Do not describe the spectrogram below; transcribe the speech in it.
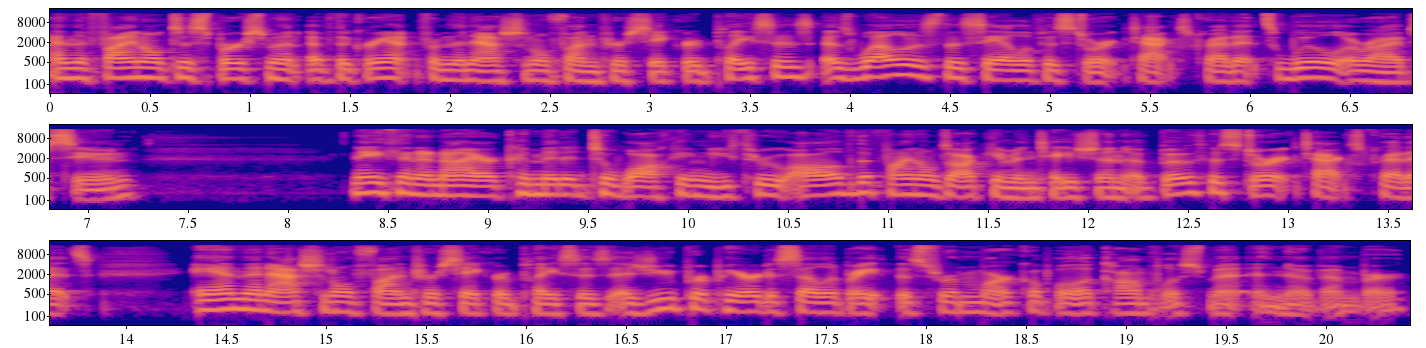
and the final disbursement of the grant from the National Fund for Sacred Places, as well as the sale of historic tax credits, will arrive soon. Nathan and I are committed to walking you through all of the final documentation of both historic tax credits and the National Fund for Sacred Places as you prepare to celebrate this remarkable accomplishment in November.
